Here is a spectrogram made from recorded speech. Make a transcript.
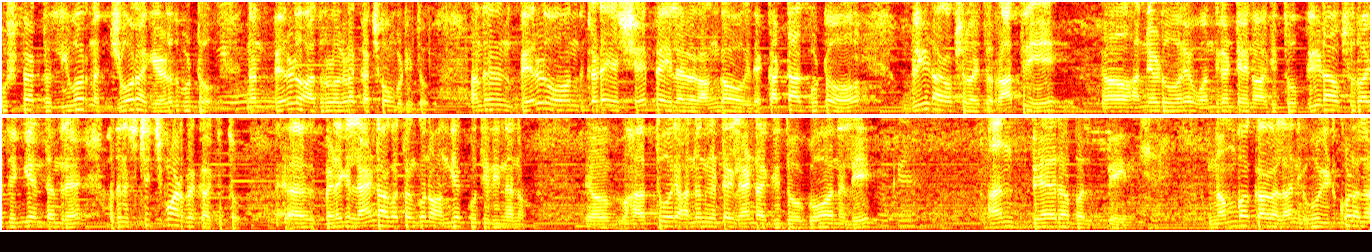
ಪುಷ್ ಬ್ಯಾಕ್ ಲಿವರ್ನ ಜೋರಾಗಿ ಎಳೆದ್ಬಿಟ್ಟು ನನ್ನ ಬೆರಳು ಅದ್ರೊಳಗಡೆ ಕಚ್ಕೊಂಡ್ಬಿಟ್ಟಿತ್ತು. ಅಂದ್ರೆ ನನ್ನ ಬೆರಳು ಒಂದ್ ಕಡೆ ಶೇಪೇ ಇಲ್ಲ ಇವಾಗ ಹಂಗ ಹೋಗಿದೆ. ಕಟ್ ಆಗ್ಬಿಟ್ಟು ಬ್ಲೀಡ್ ಆಗೋಕ್ ಶುರು ಆಯ್ತು ರಾತ್ರಿ ಹನ್ನೆರಡೂವರೆ ಒಂದ್ ಗಂಟೆ ಏನೋ ಆಗಿತ್ತು. ಬ್ಲೀಡ್ ಆಗೋಕ್ ಶುರು ಆಯ್ತು ಹೆಂಗೆ ಅಂತಂದ್ರೆ ಅದನ್ನ ಸ್ಟಿಚ್ ಮಾಡ್ಬೇಕಾಗಿತ್ತು. ಬೆಳಗ್ಗೆ ಲ್ಯಾಂಡ್ ಆಗೋ ತನಕನು ಹಂಗೆ ಕೂತಿದ್ದೀನಿ ನಾನು. ಹತ್ತುವರೆ ಹನ್ನೊಂದು ಗಂಟೆಗೆ ಲ್ಯಾಂಡ್ ಆಗಿದ್ದು ಗೋವಾನಲ್ಲಿ. ಅನ್ಬೇರಬಲ್ ಪೇನ್ ನಂಬಕ್ಕಾಗಲ್ಲ, ನೀವು ಇಟ್ಕೊಳ್ಳಲ್ಲ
